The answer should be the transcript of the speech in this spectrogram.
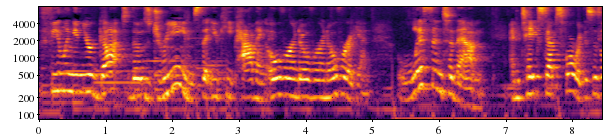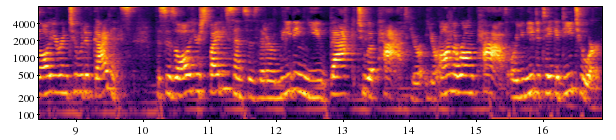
feeling in your gut, those dreams that you keep having over and over and over again. Listen to them and take steps forward. This is all your intuitive guidance. This is all your spidey senses that are leading you back to a path. You're, you're on the wrong path or you need to take a detour.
